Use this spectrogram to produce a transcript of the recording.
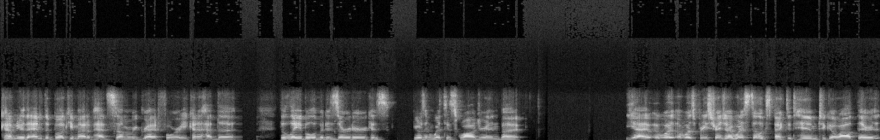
kind of near the end of the book, he might have had some regret for it. He kind of had the the label of a deserter because he wasn't with his squadron. But yeah, it, it, was it was pretty strange. I would have still expected him to go out there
